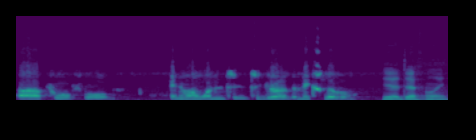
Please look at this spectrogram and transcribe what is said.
uh, for for anyone wanting to, to go to the next level. Yeah, definitely.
